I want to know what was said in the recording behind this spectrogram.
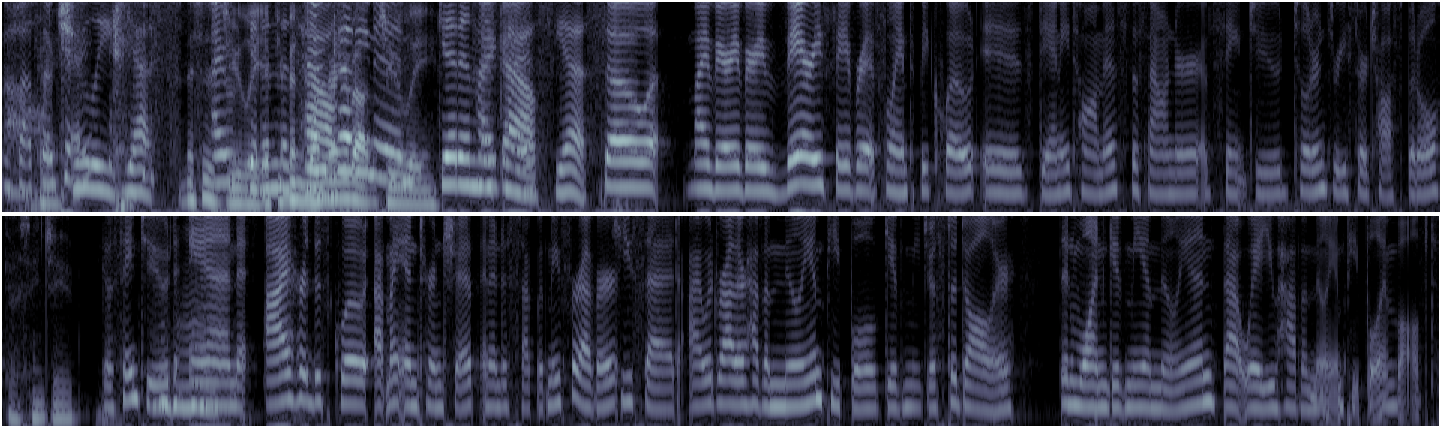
If oh, that's okay. Julie, yes. this is Julie. Get in this house. About Julie. Get in Hi this guys. house. Yes. So my very, very, very favorite philanthropy quote is Danny Thomas, the founder of St. Jude Children's Research Hospital. Go St. Jude. Go St. Jude. Mm-hmm. And I heard this quote at my internship and it has stuck with me forever. He said, I would rather have a million people give me just a dollar than one give me a million. That way you have a million people involved.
